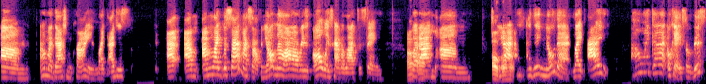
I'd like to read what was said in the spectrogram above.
Um, oh my gosh, I'm crying. Like I just I I'm I'm like beside myself. And y'all know I already always have a lot to say. Uh-uh. But I'm um oh, yeah, I, I didn't know that. Like I oh my God. Okay, so this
